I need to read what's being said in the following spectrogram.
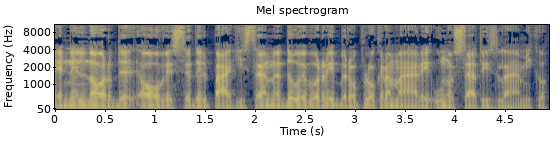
eh, nel nord-ovest del Pakistan dove vorrebbero proclamare uno Stato islamico.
